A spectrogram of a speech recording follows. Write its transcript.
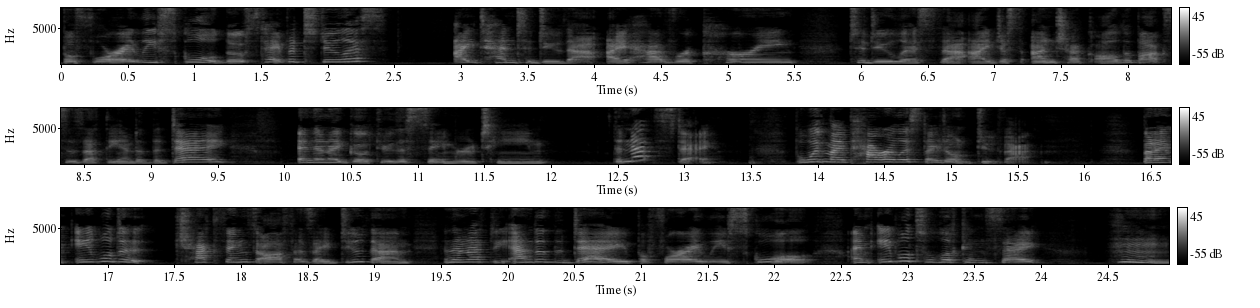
before I leave school, those type of to-do lists, I tend to do that. I have recurring to-do lists that I just uncheck all the boxes at the end of the day and then I go through the same routine the next day. But with my power list, I don't do that. But I'm able to check things off as I do them, and then at the end of the day, before I leave school, I'm able to look and say, hmm,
